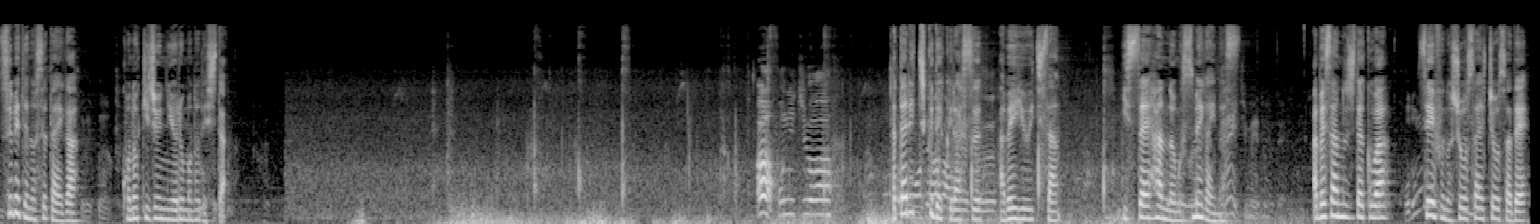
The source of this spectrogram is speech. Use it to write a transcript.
すべての世帯がこの基準によるものでしたあ、こんにちは。当たり地区で暮らす阿部雄一さん。1歳半の娘がいます。安倍さんの自宅は政府の詳細調査で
